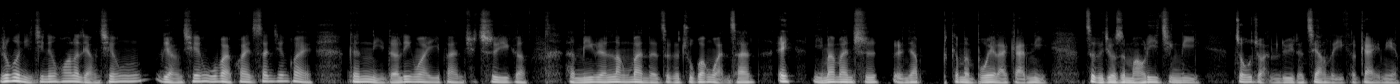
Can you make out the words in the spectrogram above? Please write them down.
如果你今天花了两千两千五百块、三千块，跟你的另外一半去吃一个很迷人、浪漫的这个烛光晚餐，哎，你慢慢吃，人家根本不会来赶你。这个就是毛利、净利、周转率的这样的一个概念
